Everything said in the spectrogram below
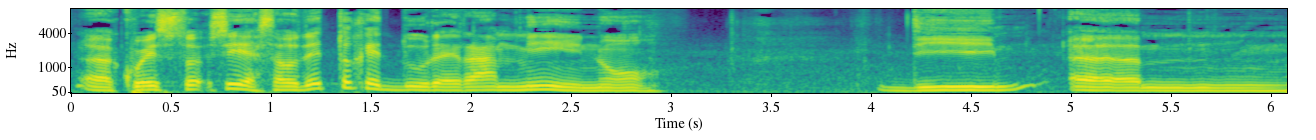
uh, questo sì è stato detto che durerà meno di um,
